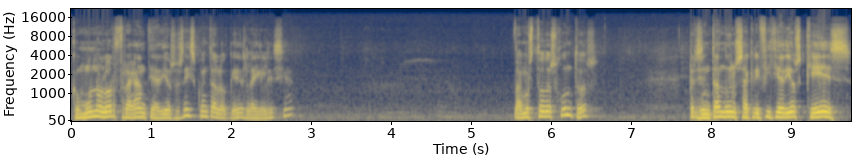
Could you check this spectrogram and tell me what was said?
como un olor fragante a Dios. ¿Os dais cuenta lo que es la iglesia? Vamos todos juntos presentando un sacrificio a Dios que es,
